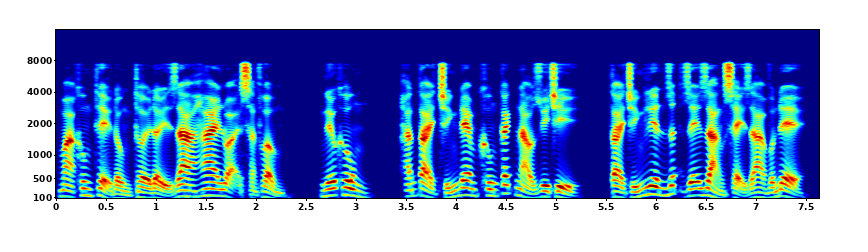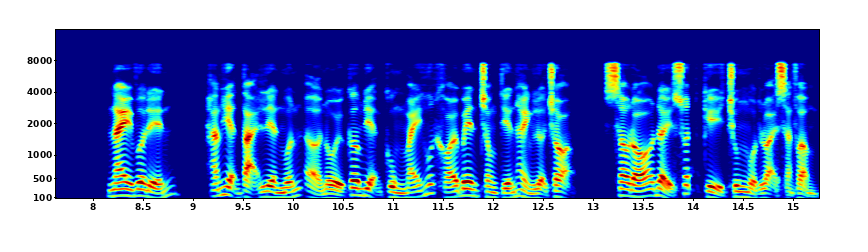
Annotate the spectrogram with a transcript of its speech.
mà không thể đồng thời đẩy ra hai loại sản phẩm, nếu không, hắn tài chính đem không cách nào duy trì, tài chính liên rất dễ dàng xảy ra vấn đề. Nay vừa đến, hắn hiện tại liền muốn ở nồi cơm điện cùng máy hút khói bên trong tiến hành lựa chọn, sau đó đẩy xuất kỳ chung một loại sản phẩm.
